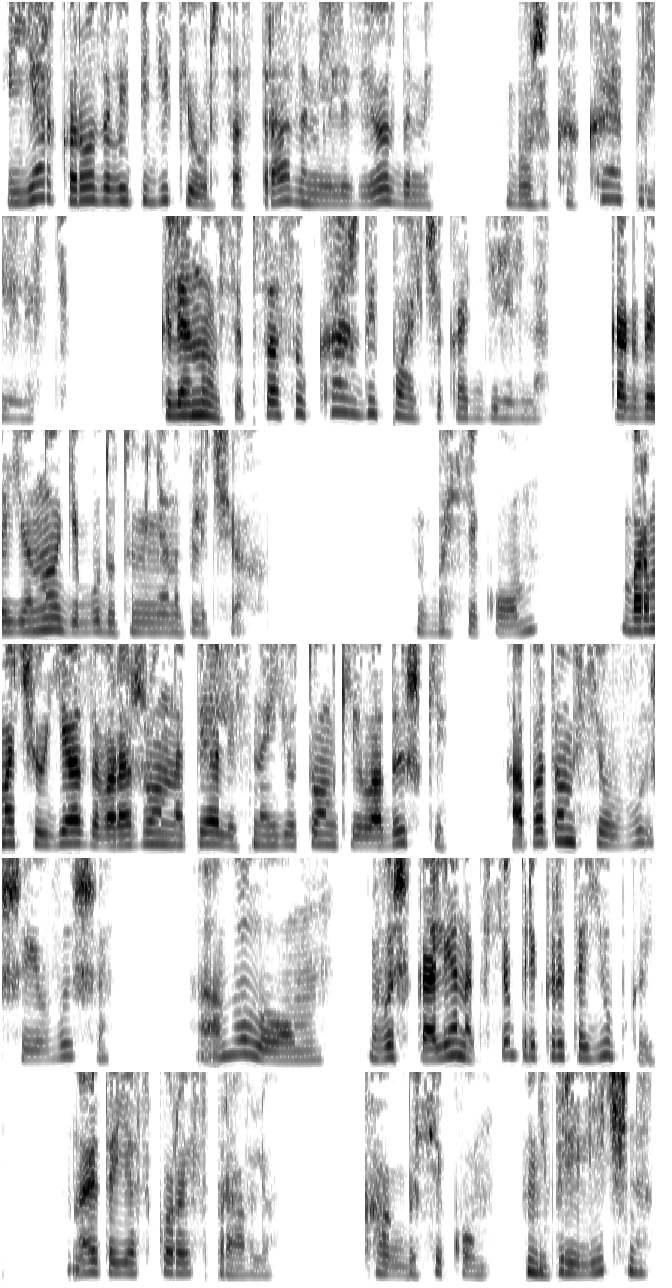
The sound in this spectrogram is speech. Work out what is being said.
и ярко-розовый педикюр со стразами или звездами. Боже, какая прелесть! Клянусь, обсосу каждый пальчик отдельно, когда ее ноги будут у меня на плечах. Босиком. Бормочу я, завороженно пялись на ее тонкие лодыжки, а потом все выше и выше. Облом. Выше коленок все прикрыто юбкой, но это я скоро исправлю. Как босиком? Неприлично.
